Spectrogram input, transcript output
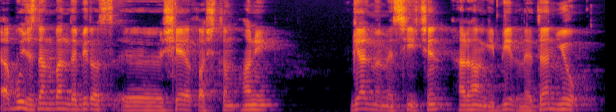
Ya bu yüzden ben de biraz e, şeye kaçtım. Hani gelmemesi için herhangi bir neden yok.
